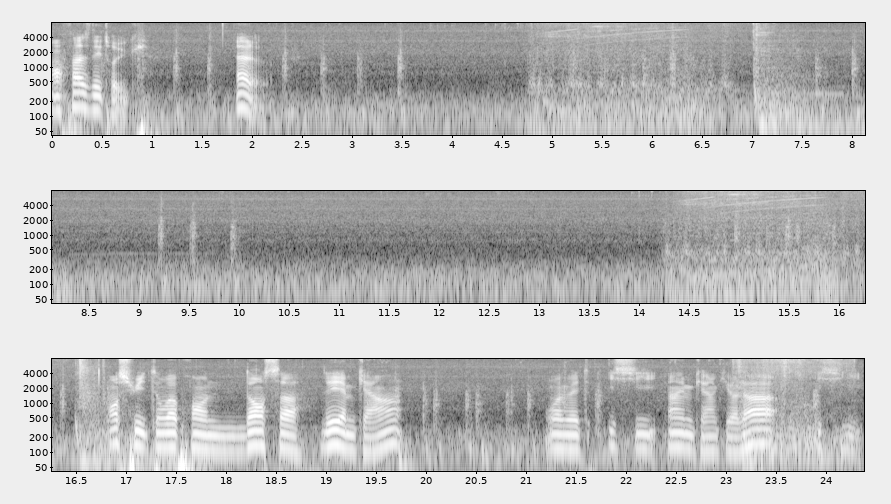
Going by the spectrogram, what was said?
en face des trucs. Alors. Ensuite, on va prendre dans ça les MK1. On va mettre ici un MK1 qui va là, ici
